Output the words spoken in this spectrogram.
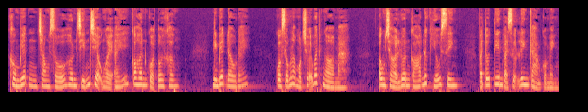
Không biết trong số hơn 9 triệu người ấy Có hơn của tôi không? Nhưng biết đâu đấy, Cuộc sống là một chuỗi bất ngờ mà. Ông trời luôn có đức hiếu sinh Và tôi tin vào sự linh cảm của mình.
